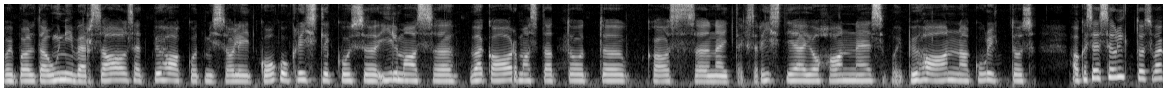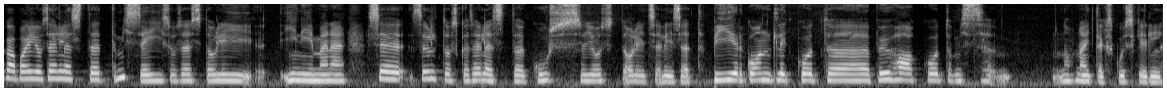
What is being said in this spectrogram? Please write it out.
võib öelda universaalsed pühakud, mis olid kogu kristlikus ilmas väga armastatud, kas näiteks ristija Johannes või Püha Anna kultus, aga see sõltus väga palju sellest, et mis seisusest oli inimene, see sõltus ka sellest, kus just olid sellised piirkondlikud pühakud, mis noh, näiteks kuskil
